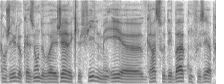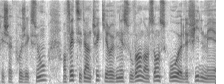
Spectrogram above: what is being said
quand j'ai eu l'occasion de voyager avec le film et, euh, grâce au débat qu'on faisait après chaque projection, en fait, c'était un truc qui revenait souvent dans le sens où le film est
